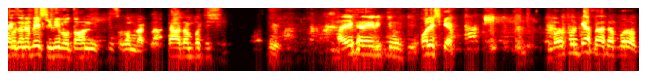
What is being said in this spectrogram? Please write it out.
একজনে বেশি নিব তখন কিছু কম রাখলাম। চাওয়া দাম পঁচিশ। আর এখানে এটি কি মুরগি? Polish cap. মোরগ মুরগি আছে মোরগ?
